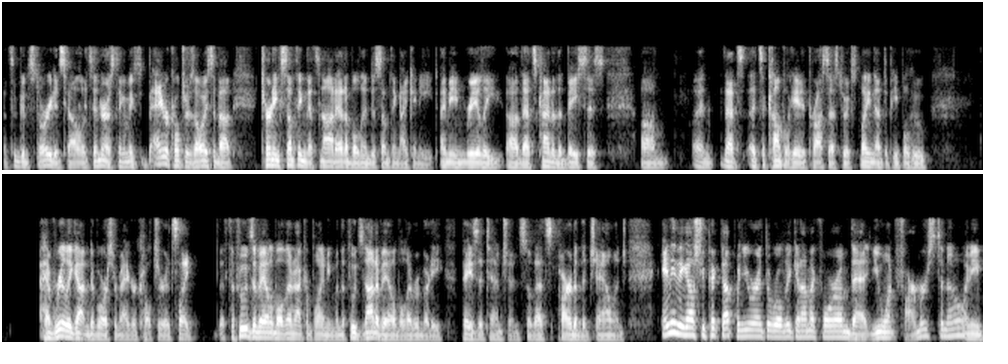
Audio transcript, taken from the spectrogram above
That's a good story to tell. It's interesting. It makes agriculture is always about turning something that's not edible into something I can eat. I mean, really, uh, that's kind of the basis. Um, and that's it's a complicated process to explain that to people who have really gotten divorced from agriculture. It's like if the food's available, they're not complaining. When the food's not available, everybody pays attention. So that's part of the challenge. Anything else you picked up when you were at the World Economic Forum that you want farmers to know? I mean,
